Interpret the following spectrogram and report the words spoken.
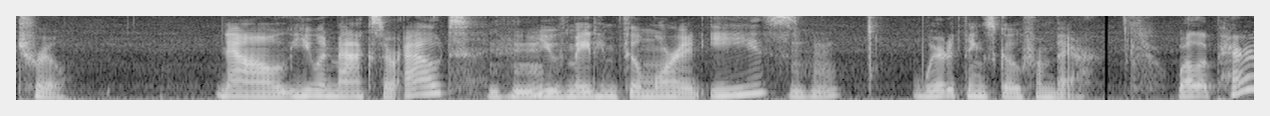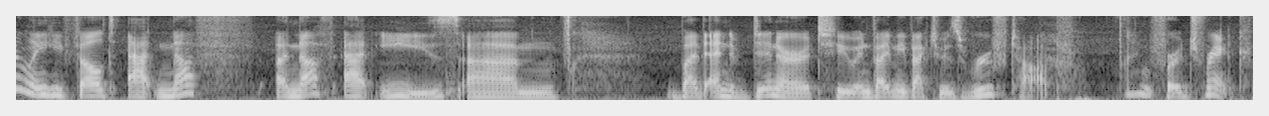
True. Now you and Max are out. Mm-hmm. You've made him feel more at ease. Mm-hmm. Where do things go from there? Well, apparently he felt at enough enough at ease. Um, by the end of dinner to invite me back to his rooftop for a drink.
